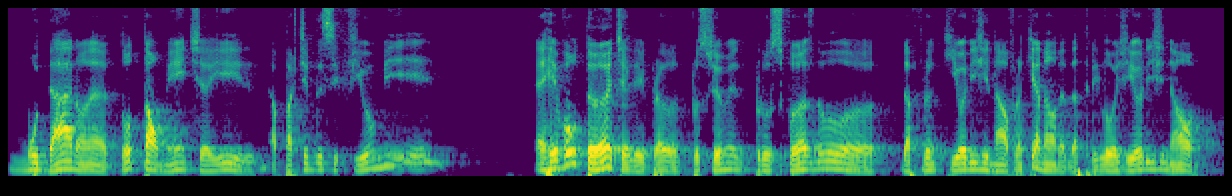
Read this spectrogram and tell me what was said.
mudaram né, totalmente aí a partir desse filme é revoltante ali para os filmes, para os fãs do, da franquia original, franquia não, né, da trilogia original.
